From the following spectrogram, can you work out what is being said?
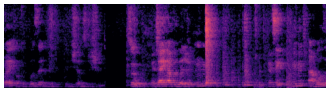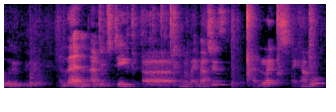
Right, okay, pause and the positions to shoot. Tying up the balloon. Mhm. Can see? Mm-hmm. I hold the balloon. And then I'm going to take uh, one of my matches and light my candle.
